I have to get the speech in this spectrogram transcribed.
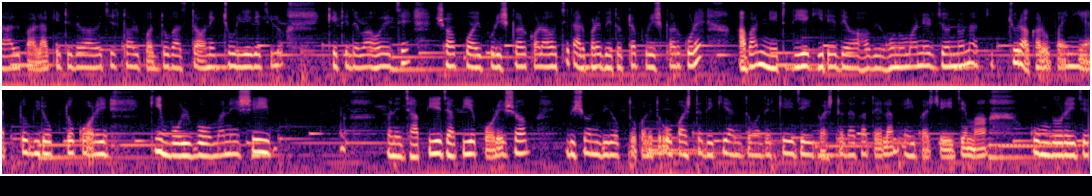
ডালপালা কেটে দেওয়া হয়েছে। স্থলপদ্ম গাছটা অনেক ছড়িয়ে গেছিল, কেটে দেওয়া হয়েছে। সব পয় পরিষ্কার করা হচ্ছে। তারপরে ভেতরটা পরিষ্কার করে আবার নেট দিয়ে ঘিরে দেওয়া হবে। হনুমানের জন্য না কিচ্ছু রাখার উপায় নেই। এত বিরক্ত করে, কি বলব? মানে সেই মানে ঝাঁপিয়ে ঝাঁপিয়ে পড়ে সব, ভীষণ বিরক্ত করে। তো ও পাশটা দেখি, আমি তোমাদেরকে এই যে এই পাশটা দেখাতে এলাম, এই পাশে এই যে মা কুমড়োর এই যে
